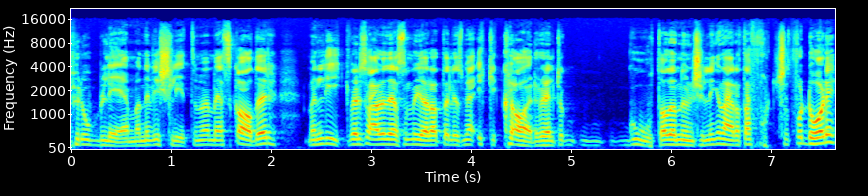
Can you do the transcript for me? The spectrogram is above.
problemene vi sliter med med skader. Men likevel så er det det som gjør at det liksom jeg ikke klarer helt å godta den unnskyldningen, er at det er fortsatt for dårlig.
